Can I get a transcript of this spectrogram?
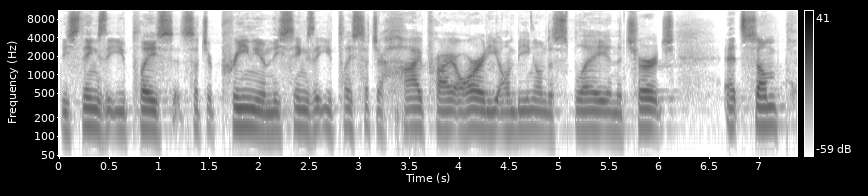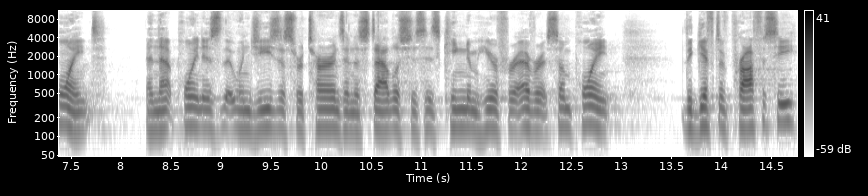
these things that you place at such a premium, these things that you place such a high priority on being on display in the church, at some point, and that point is that when Jesus returns and establishes his kingdom here forever, at some point, the gift of prophecy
